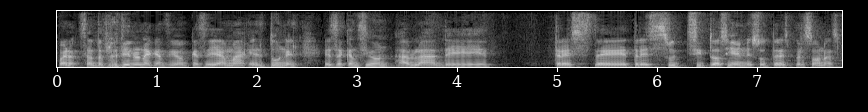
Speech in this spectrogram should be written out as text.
Bueno, Santa Flow tiene una canción que se llama El Túnel. Esa canción habla de tres, eh, tres situaciones o tres personas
